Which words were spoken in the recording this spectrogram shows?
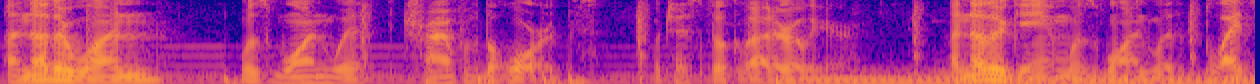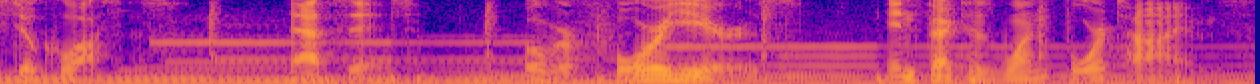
Another one was one with Triumph of the Hordes, which I spoke about earlier. Another game was one with Blightsteel Colossus. That's it. Over four years, Infect has won four times.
